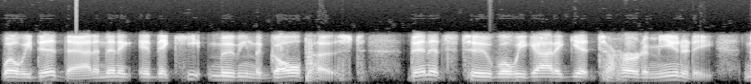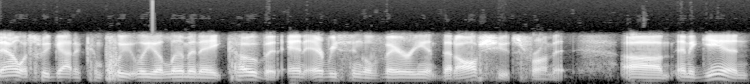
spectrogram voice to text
Well, we did that, and then it, it, they keep moving the goalpost. Then it's to well, we got to get to herd immunity. Now it's we got to completely eliminate COVID and every single variant that offshoots from it. Um, and again,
